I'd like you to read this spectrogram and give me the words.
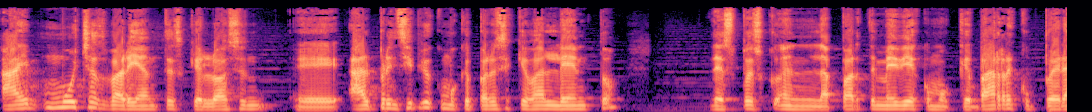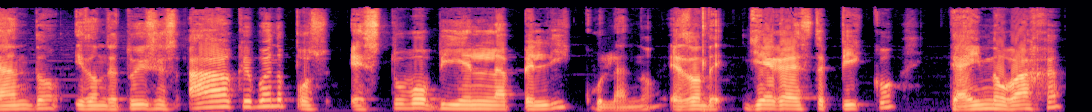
hay muchas variantes que lo hacen eh, al principio como que parece que va lento, después en la parte media como que va recuperando y donde tú dices, ah, qué bueno, pues estuvo bien la película, ¿no? Es donde llega este pico, de ahí no baja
